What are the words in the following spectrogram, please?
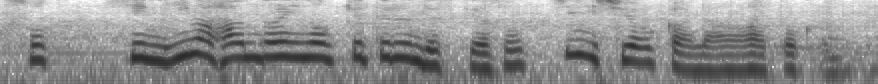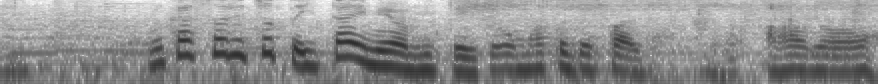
そっちに、今ハンドルに乗っけてるんですけど、そっちにしようかなとか、昔それちょっと痛い目を見ていて、おまたでかい。あの、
